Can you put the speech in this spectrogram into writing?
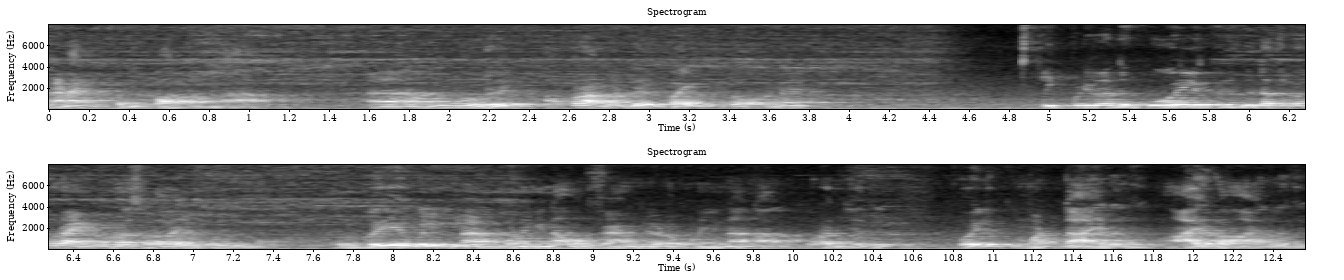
கணக்கு பண்ணி பார்த்தோம்னா முந்நூறு அப்புறம் அங்கிட்டு பைக் டோக்கனு இப்படி வந்து கோயிலுக்கு கிட்டத்தட்ட ஒரு ஐநூறுரூவா செலவாகி போயிருந்தோம் ஒரு பெரிய கோயிலுக்குலாம் போனீங்கன்னா ஒரு ஃபேமிலியோட போனீங்கன்னா நான் குறைஞ்சது கோயிலுக்கு மட்டும் ஆயிடுது ஆயிரம் ஆயிடுது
